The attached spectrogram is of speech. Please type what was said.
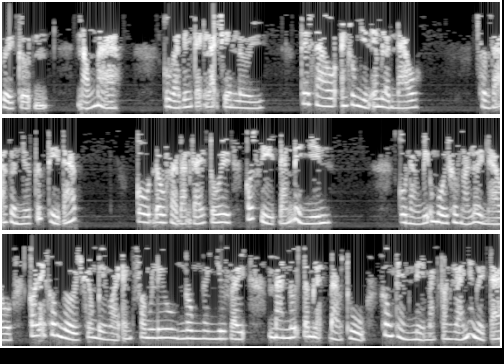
cười cợt. Nóng mà. Cô gái bên cạnh lại chen lời. Thế sao anh không nhìn em lần nào? Sầm dã gần như tức thì đáp. Cô đâu phải bạn gái tôi, có gì đáng để nhìn. Cô nàng bĩu môi không nói lời nào, có lẽ không ngờ trong bề ngoài anh phong lưu, ngông nghênh như vậy, mà nội tâm lại bảo thủ, không thèm nể mặt con gái nhà người ta.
